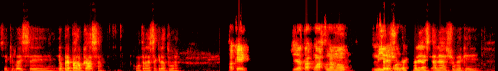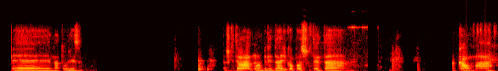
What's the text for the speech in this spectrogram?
Sei que vai ser. Eu preparo caça contra essa criatura. Ok. Já tá com arco na mão. Mira contra. Aliás, aliás, deixa eu ver aqui. É... Natureza. Acho que tem uma, uma habilidade que eu posso tentar acalmar.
